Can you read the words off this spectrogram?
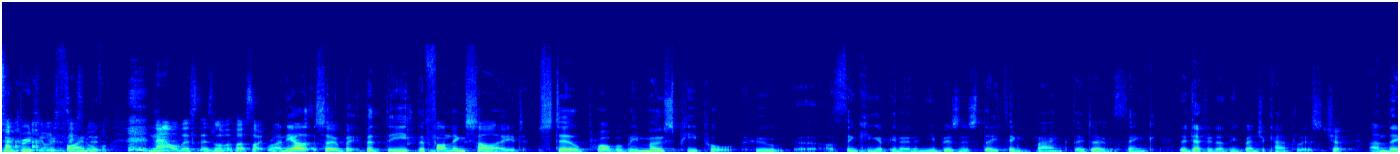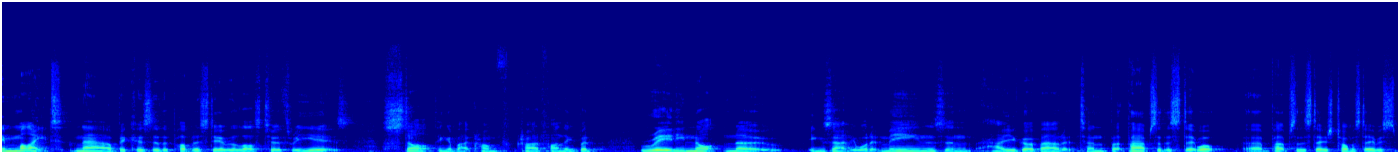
To be brutally honest, it tasted it. awful. Now there's, there's love at first sight. Right, and the other, so, but, but the, the funding side, still probably most people who uh, are thinking of, you know, in a new business, they think bank, they don't think, they definitely don't think venture capitalist. Sure. And they might now, because of the publicity over the last two or three years, start thinking about crowdfunding, but really not know exactly what it means and how you go about it. And but perhaps at this stage, well, uh, perhaps at this stage, Thomas Davis,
